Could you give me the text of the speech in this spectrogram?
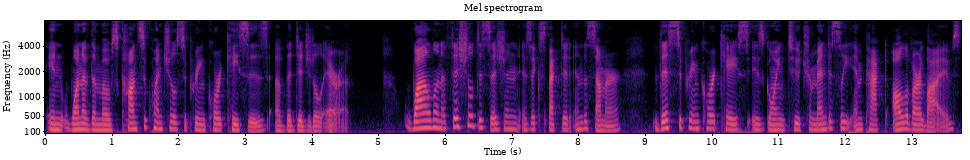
in one of the most consequential Supreme Court cases of the digital era. While an official decision is expected in the summer, this Supreme Court case is going to tremendously impact all of our lives,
